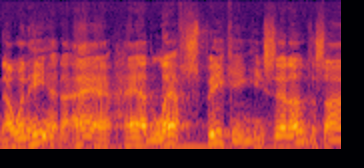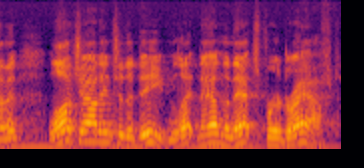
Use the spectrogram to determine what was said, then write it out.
Now, when he had, had left speaking, he said unto Simon, Launch out into the deep and let down the nets for a draught.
